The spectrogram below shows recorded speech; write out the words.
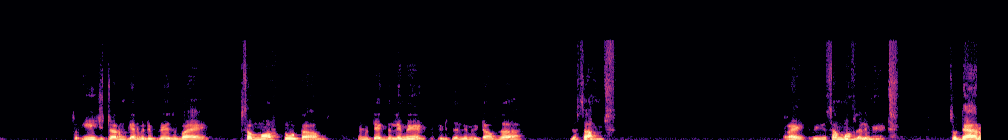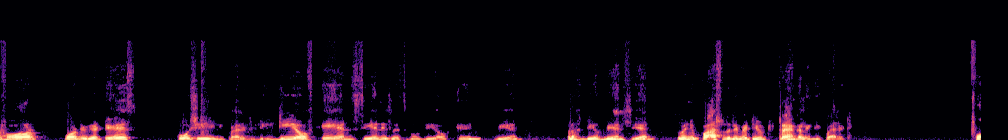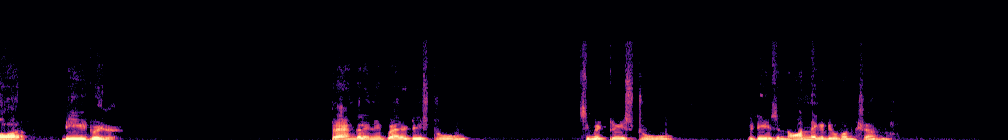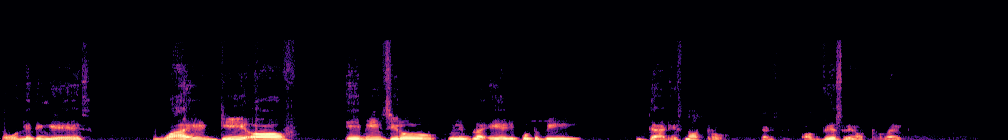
So each term can be replaced by sum of two terms when you take the limit, it's the limit of the, the sums, right? Which is sum of the limits. So therefore, what you get is Cauchy inequality. D, D of an Cn is less than D of an Bn plus D of Bn Cn. So when you pass the limit, you triangle inequality for D twiddle. Triangle inequality is true, symmetry is true, it is a non-negative function. The only thing is why d of AB 0 will imply A equal to B? That is not true. That is obviously not true, right?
